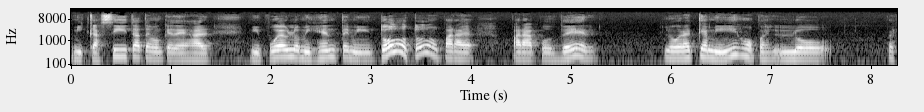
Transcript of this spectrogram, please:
mi casita, tengo que dejar mi pueblo, mi gente, mi todo, todo para, para poder lograr que a mi hijo pues lo, pues,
